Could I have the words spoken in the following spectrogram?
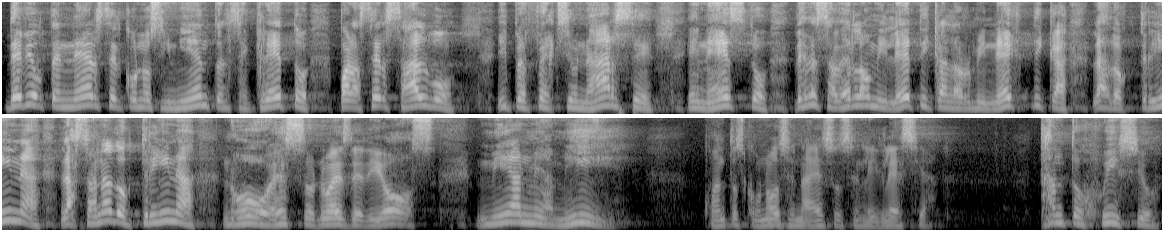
Debe obtenerse el conocimiento, el secreto para ser salvo y perfeccionarse en esto. Debe saber la homilética, la horminéctica, la doctrina, la sana doctrina. No, eso no es de Dios. Míranme a mí. ¿Cuántos conocen a esos en la iglesia? Tanto juicio,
